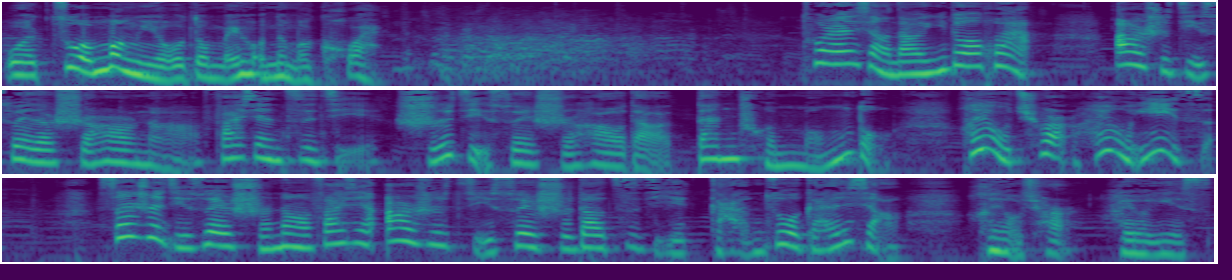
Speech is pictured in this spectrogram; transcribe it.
我做梦游都没有那么快。突然想到一段话：二十几岁的时候呢，发现自己十几岁时候的单纯懵懂，很有趣儿，很有意思；三十几岁时呢，发现二十几岁时的自己敢做敢想，很有趣儿，很有意思；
